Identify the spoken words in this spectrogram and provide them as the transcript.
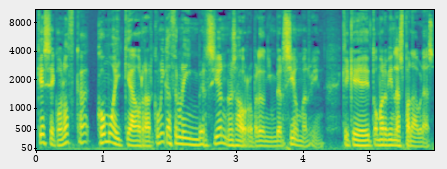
que se conozca cómo hay que ahorrar, cómo hay que hacer una inversión, no es ahorro, perdón, inversión más bien, que hay que tomar bien las palabras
